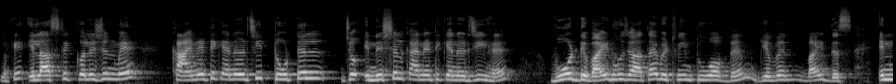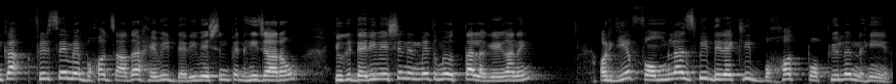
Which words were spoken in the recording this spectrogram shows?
okay elastic collision में काइनेटिक एनर्जी टोटल जो इनिशियल काइनेटिक एनर्जी है, वो डिवाइड हो जाता है between two of them given by this इनका फिर से मैं बहुत ज़्यादा हैवी डेरिवेशन पे नहीं जा रहा हूँ, क्योंकि डेरिवेशन इनमें तुम्हें उतना लगेगा नहीं। और ये फॉर्मूलाज भी डायरेक्टली बहुत पॉपुलर नहीं है।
